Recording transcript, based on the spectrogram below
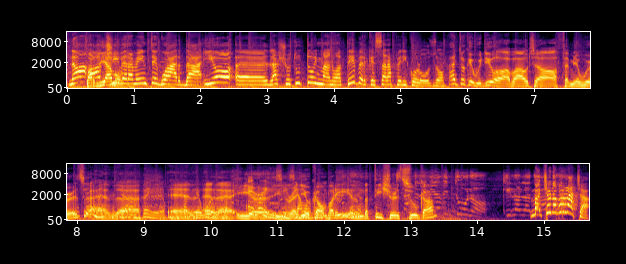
No, Parliamo- oggi veramente guarda, io eh, lascio tutto in mano a te perché sarà pericoloso. I'm talking with you about uh, family awards and, uh, Yeah, family and, award. and, uh, E here sì, in Radio Company and the t-shirt Suka. Ma c'è una parolaccia!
